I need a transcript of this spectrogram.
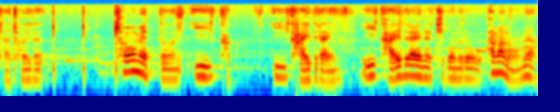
자, 저희가 처음 했던 이 각, 이 가이드라인, 이 가이드라인을 기본으로 삼아 놓으면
